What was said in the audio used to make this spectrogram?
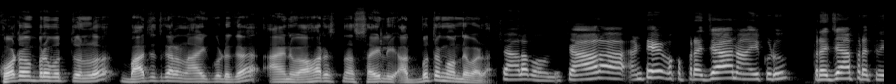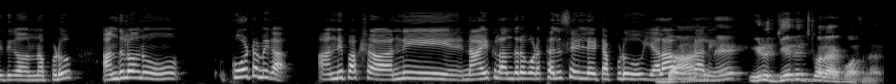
కూటమి ప్రభుత్వంలో బాధ్యత గల నాయకుడిగా ఆయన వ్యవహరిస్తున్న శైలి అద్భుతంగా ఉంది వాళ్ళ చాలా బాగుంది. చాలా అంటే ఒక ప్రజా నాయకుడు ప్రజాప్రతినిధిగా ఉన్నప్పుడు అందులోనూ కూటమిగా అన్ని పక్ష అన్ని నాయకులందరూ కూడా కలిసి వెళ్ళేటప్పుడు ఎలా ఉండాలి? వీళ్ళు జీర్ణించుకోలేకపోతున్నారు.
